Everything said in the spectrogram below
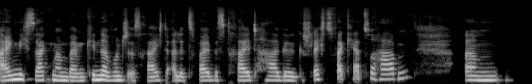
eigentlich sagt man beim Kinderwunsch, es reicht alle zwei bis drei Tage Geschlechtsverkehr zu haben. Ähm,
